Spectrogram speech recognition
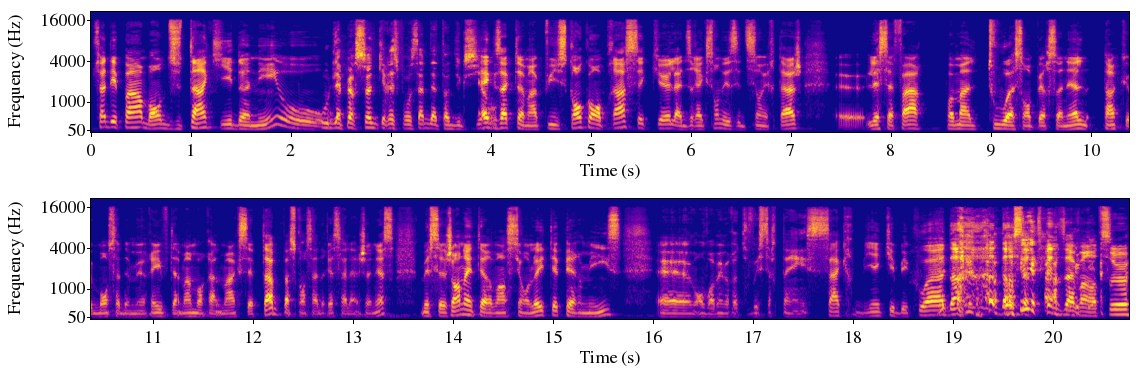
Ça dépend bon, du temps qui est donné. Ou de la personne qui est responsable de la traduction. Exactement. Puis ce qu'on comprend, c'est que la direction des éditions Héritage euh, laissait faire pas mal tout à son personnel, tant que, bon, ça demeurait évidemment moralement acceptable parce qu'on s'adresse à la jeunesse. Mais ce genre d'intervention-là était permise. Euh, on va même retrouver certains sacres bien québécois dans, certaines aventures.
